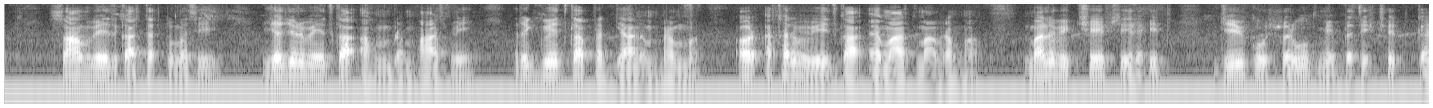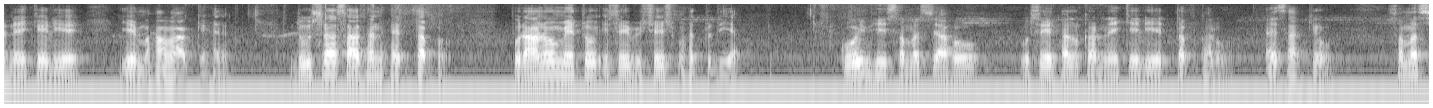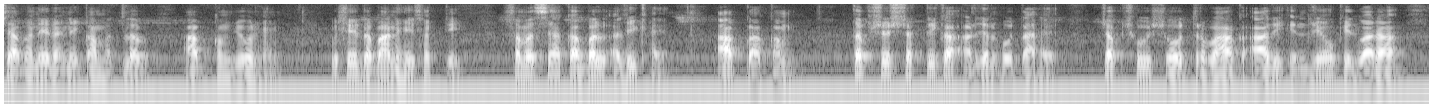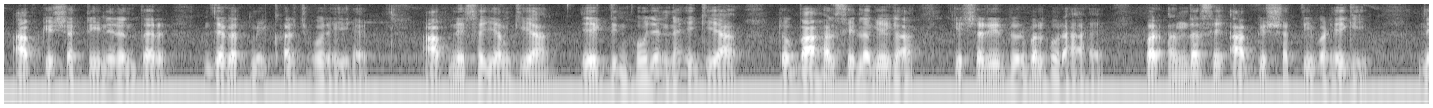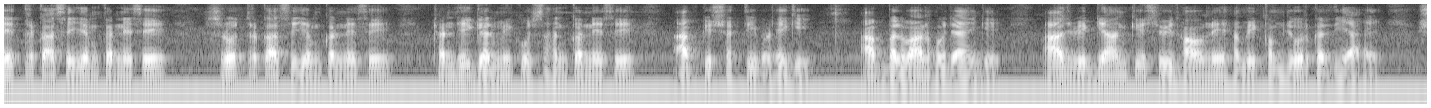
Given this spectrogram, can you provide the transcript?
सामवेद का तत्वमसी, यजुर्वेद का अहम ब्रह्मास्मि, ऋग्वेद का प्रज्ञानम ब्रह्म और अथर्ववेद का अयम आत्मा ब्रह्म। मल विक्षेप से रहित जीव को स्वरूप में प्रतिष्ठित करने के लिए ये महावाक्य है। दूसरा साधन है तप। पुराणों में तो इसे विशेष महत्व दिया। कोई भी समस्या हो, उसे हल करने के लिए तप करो। ऐसा क्यों? समस्या बने रहने का मतलब आप कमज़ोर हैं। उसे दबा नहीं सकते। समस्या का बल अधिक है, आपका कम। तप से शक्ति का अर्जन होता है। चक्षु, श्रोत्र, वाक आदि इंद्रियों के द्वारा आपकी शक्ति निरंतर जगत में खर्च हो रही है। आपने संयम किया, एक दिन भोजन नहीं किया तो बाहर से लगेगा कि शरीर दुर्बल हो रहा है, पर अंदर से आपकी शक्ति बढ़ेगी। नेत्र का संयम करने से, श्रोत्र का संयम करने से, ठंडी गर्मी को सहन करने से आपकी शक्ति बढ़ेगी। आप बलवान हो जाएँगे। आज विज्ञान की सुविधाओं ने हमें कमज़ोर कर दिया है।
